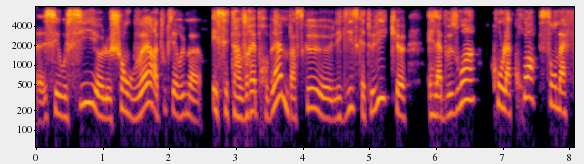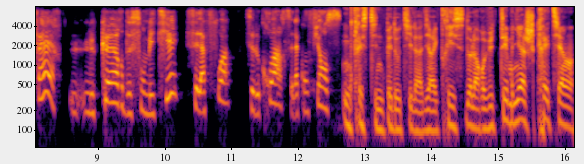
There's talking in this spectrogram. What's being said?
euh, c'est aussi euh, le champ ouvert à toutes les rumeurs. Et c'est un vrai problème parce que l'Église catholique, elle a besoin qu'on la croie. Son affaire, le cœur de son métier, c'est la foi c'est le croire, c'est la confiance. Christine Pedotti, la directrice de la revue Témoignages chrétiens.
